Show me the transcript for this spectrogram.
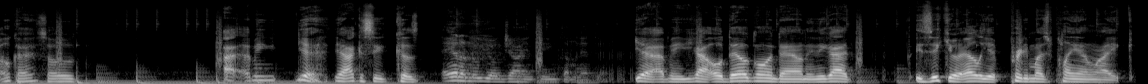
Okay, so I, I mean, yeah, yeah, I can see because And a New York Giant team coming at them. yeah, I mean, you got Odell going down, and you got Ezekiel Elliott pretty much playing like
